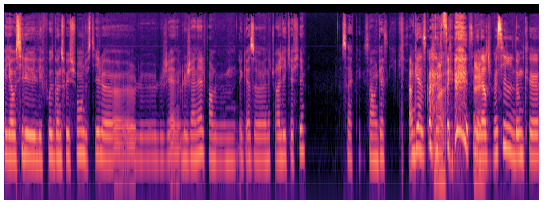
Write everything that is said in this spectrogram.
il y a aussi les, les fausses bonnes solutions du style le, le, GN le GNL, enfin, le, le gaz naturel liquéfié. C'est un gaz, qui- c'est un gaz quoi. Ouais. C'est- Ouais. l'énergie fossile. Donc euh,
